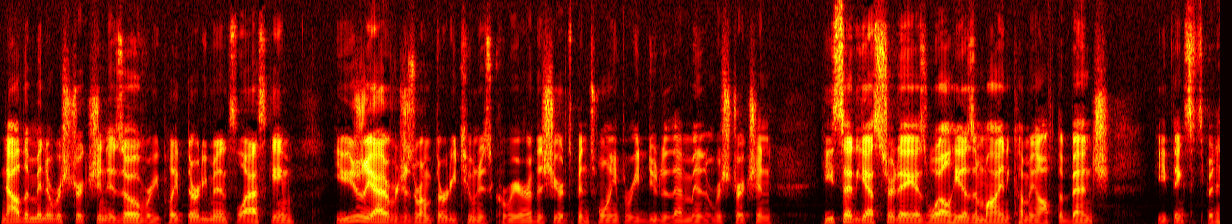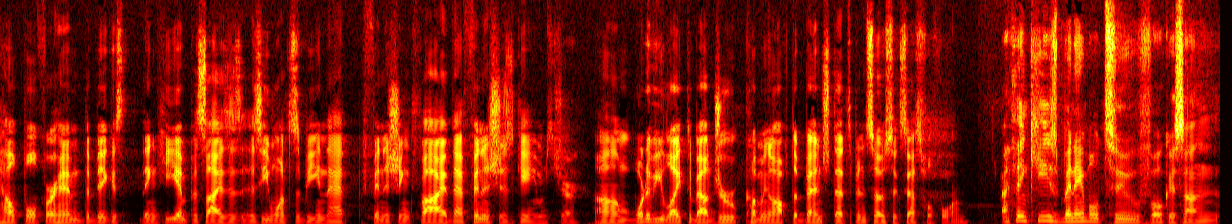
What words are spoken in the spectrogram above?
Now the minute restriction is over. He played 30 minutes last game. He usually averages around 32 in his career. This year it's been 23 due to that minute restriction. He said yesterday as well he doesn't mind coming off the bench. He thinks it's been helpful for him. The biggest thing he emphasizes is he wants to be in that finishing five that finishes games. Sure. Um, what have you liked about Jrue coming off the bench that's been so successful for him? I think he's been able to focus on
